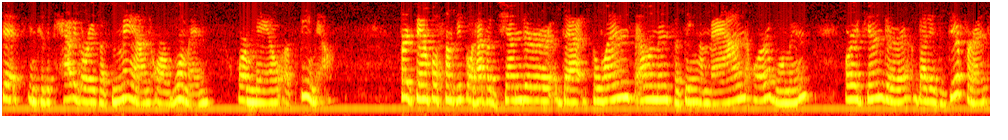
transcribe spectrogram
fit into the categories of man or woman or male or female. For example, some people have a gender that blends elements of being a man or a woman, or a gender that is different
